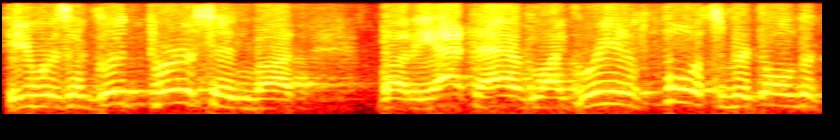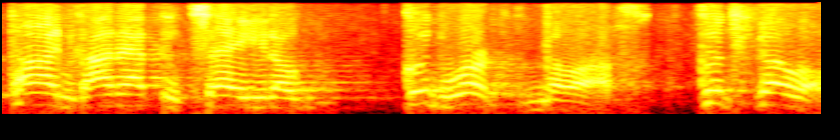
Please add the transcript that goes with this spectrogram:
He was a good person, but but he had to have like reinforcement all the time. God had to say, you know, good work, Noah, good fellow.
